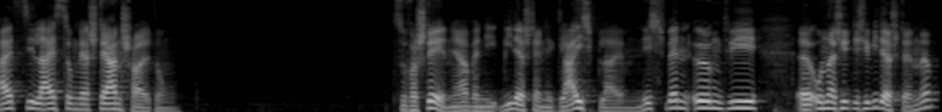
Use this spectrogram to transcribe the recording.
als die Leistung der Sternschaltung. Zu verstehen, ja, wenn die Widerstände gleich bleiben, nicht wenn irgendwie äh, unterschiedliche Widerstände,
